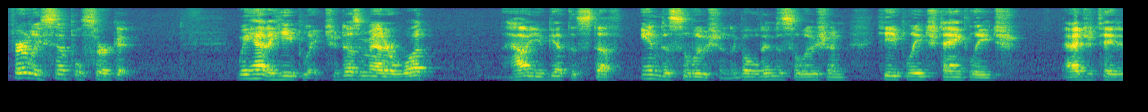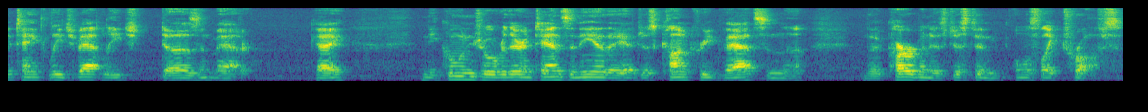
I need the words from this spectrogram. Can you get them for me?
fairly simple circuit. We had a heap leach. It doesn't matter what, how you get the stuff into solution, the gold into solution, heap leach, tank leach, agitated tank leach, vat leach, doesn't matter. Okay? Nikunj over there in Tanzania, they have just concrete vats and the, the carbon is just in almost like troughs.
